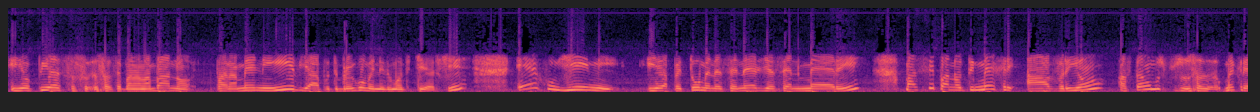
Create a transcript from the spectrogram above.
η οποία σας, σας επαναλαμβάνω παραμένει η ίδια από την προηγούμενη Δημοτική Αρχή. Έχουν γίνει οι απαιτούμενες ενέργειες εν μέρη. Μας είπαν ότι μέχρι αύριο αυτά όμως που σας- μέχρι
